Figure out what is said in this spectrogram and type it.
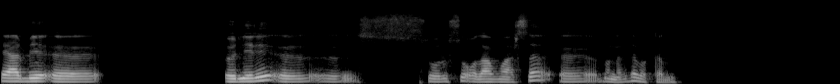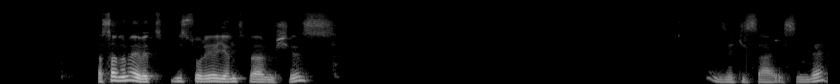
Eğer bir öneri sorusu olan varsa bunlara da bakalım. Hasan Hanım evet bir soruya yanıt vermişiz. Zeki sayesinde.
